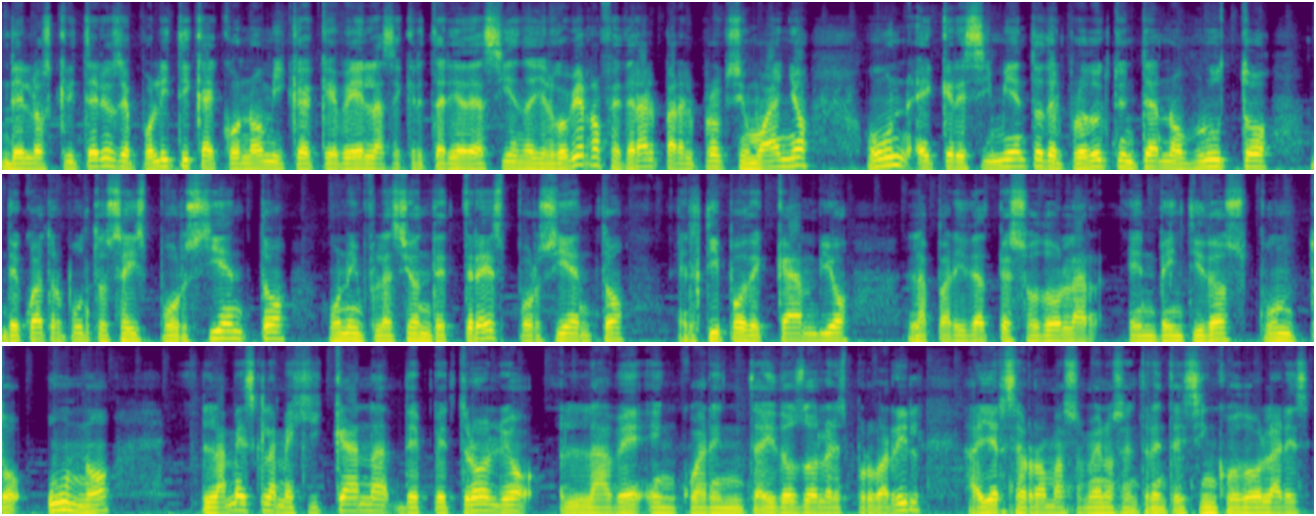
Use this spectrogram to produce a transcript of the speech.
de los criterios de política económica que ve la Secretaría de Hacienda y el Gobierno Federal para el próximo año. Un eh, crecimiento del Producto Interno Bruto de 4.6%, una inflación de 3%, el tipo de cambio la paridad peso dólar en 22.1 La mezcla mexicana de petróleo la ve en 42 dólares por barril. Ayer cerró más o menos en 35 dólares.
